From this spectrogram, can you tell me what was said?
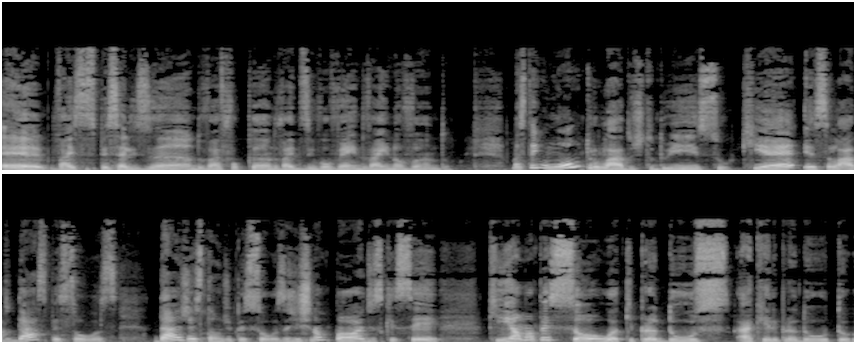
é, vai se especializando, vai focando, vai desenvolvendo, vai inovando. Mas tem um outro lado de tudo isso que é esse lado das pessoas, da gestão de pessoas. A gente não pode esquecer que é uma pessoa que produz aquele produto,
